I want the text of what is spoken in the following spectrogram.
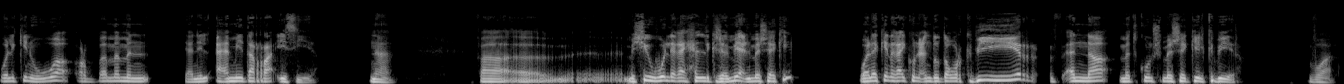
ولكن هو ربما من يعني الأعمدة الرئيسية. نعم. ف ماشي هو اللي غيحل لك جميع المشاكل ولكن غيكون عنده دور كبير في أن ما تكونش مشاكل كبيرة. voilà.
